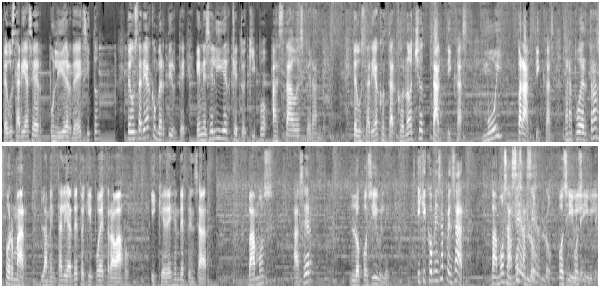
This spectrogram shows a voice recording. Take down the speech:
¿Te gustaría ser un líder de éxito? ¿Te gustaría convertirte en ese líder que tu equipo ha estado esperando? ¿Te gustaría contar con ocho tácticas muy prácticas para poder transformar la mentalidad de tu equipo de trabajo y que dejen de pensar, vamos a hacer lo posible y que comience a pensar, vamos a, hacerlo, posible.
